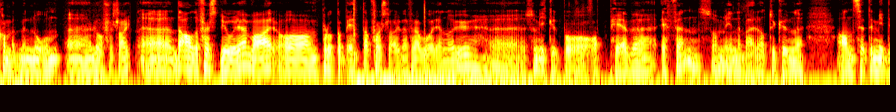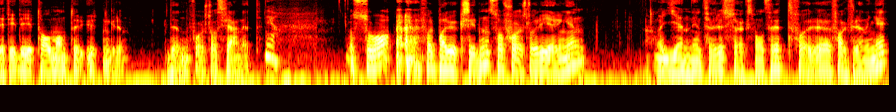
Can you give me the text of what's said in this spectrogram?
kommet med noen uh, lovforslag. Uh, det aller første de gjorde, var å plukke opp ett av forslagene fra vår NOU, uh, eh, som gikk ut på å oppheve FN, som innebærer at du kunne ansette midlertidig i tolv måneder uten grunn. Den foreslås fjernet. Ja. Og så, for et par uker siden, så foreslo regjeringen å gjeninnføre søksmålsrett for fagforeninger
